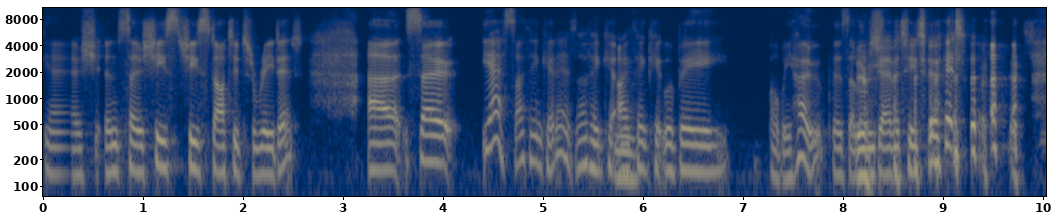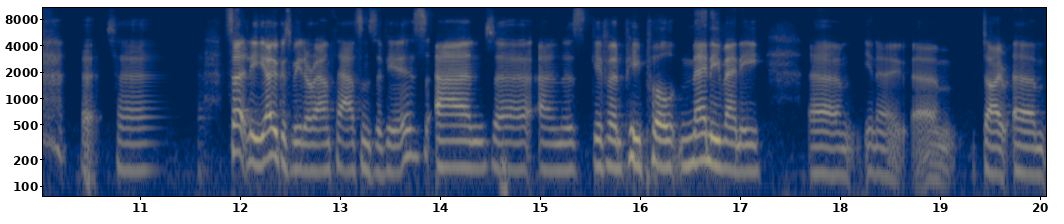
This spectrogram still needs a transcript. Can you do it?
you know, she, and so she's she's started to read it. Uh, so yes, I think it is. I think mm. I think it would be well, we hope there's a longevity to it. but, uh, certainly, yoga's been around thousands of years, and uh, and has given people many, many, um, you know, um, di- um,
